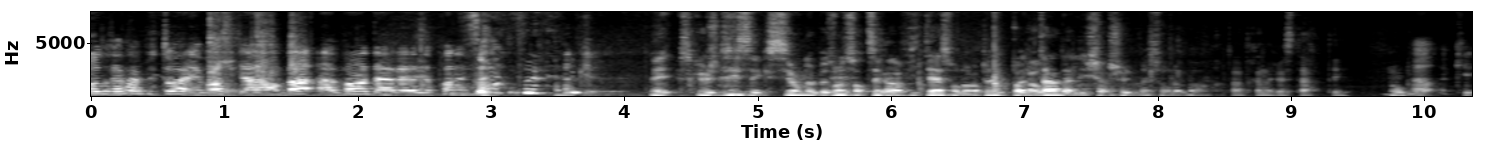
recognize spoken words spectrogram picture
On devrait pas plutôt aller voir ce qu'il y a en bas avant d'arr- de prendre une main. En fait, Mais ce que je dis, c'est que si on a besoin de sortir en vitesse, on n'aura peut-être pas le Oh. temps d'aller chercher une main sur le bord. T'es en train de restarter. Ah, ok.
